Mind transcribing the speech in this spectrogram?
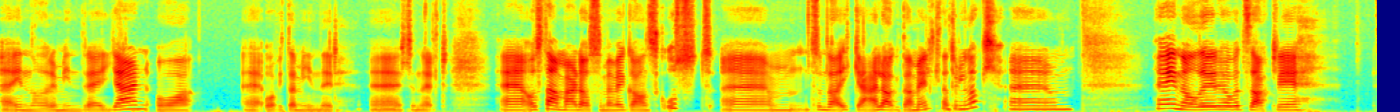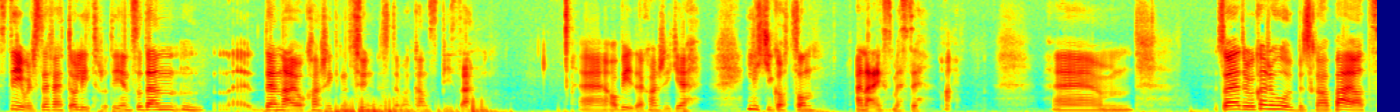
eh, inneholder det mindre jern og, eh, og vitaminer eh, generelt. Eh, og samme er det også med vegansk ost, som da ikke er laget av melk, naturlig nok. Eh, inneholder hovedsakelig stivelse, fett og lite protein, så den, den er jo kanskje ikke den sunneste man kan spise. Eh, og bidrar kanskje ikke like godt sånn ernæringsmessig. Nei. Um, så jeg tror kanskje hovedbudskapet er at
